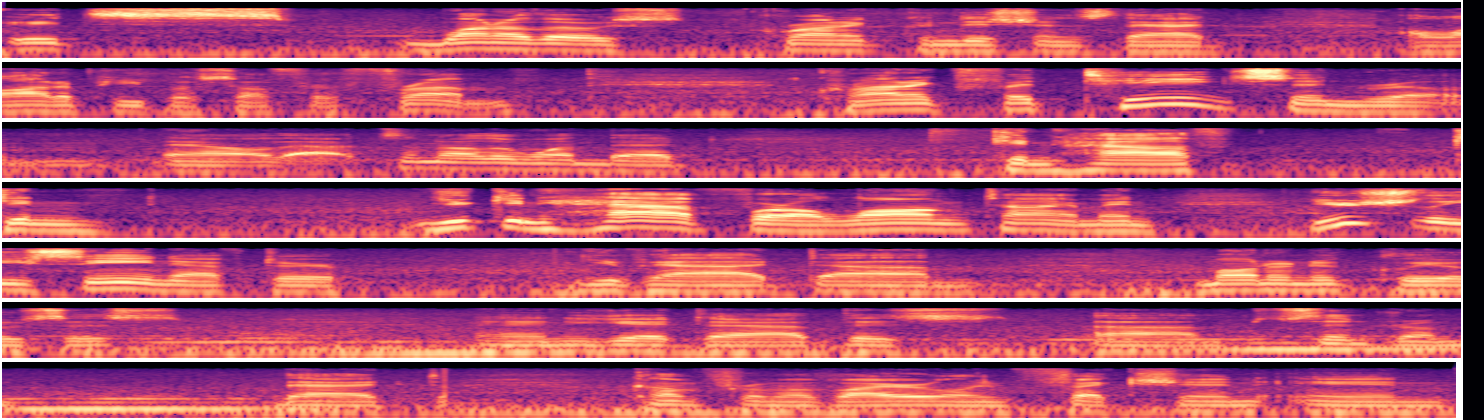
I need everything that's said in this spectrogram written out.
it's one of those chronic conditions that a lot of people suffer from. Chronic fatigue syndrome. Now, that's another one that can have can you can have for a long time, and usually seen after you've had um, mononucleosis, and you get uh, this um, syndrome that come from a viral infection, and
